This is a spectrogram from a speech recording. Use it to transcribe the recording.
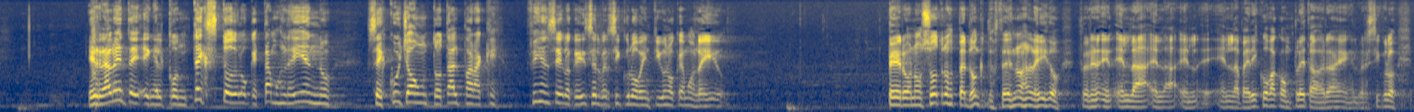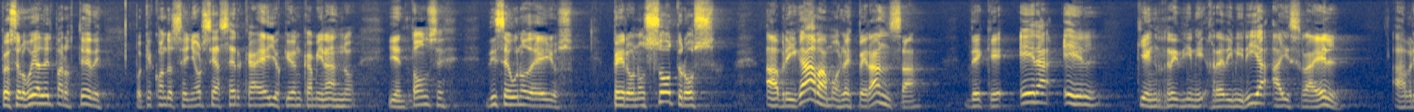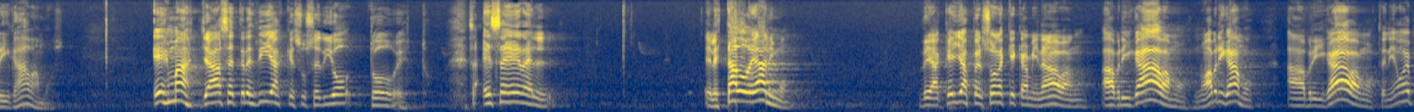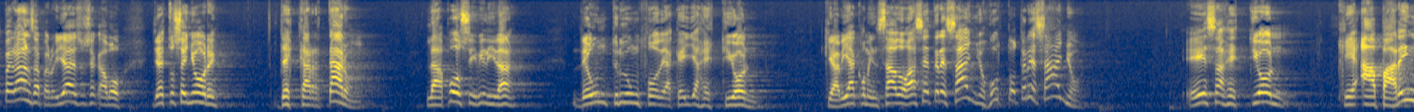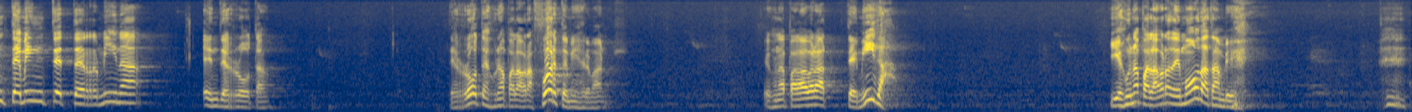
Y realmente en el contexto de lo que estamos leyendo se escucha un total para qué. Fíjense lo que dice el versículo 21 que hemos leído. Pero nosotros, perdón, que ustedes no lo han leído, pero en, la, en, la, completa, ¿verdad? En el versículo. Pero se los voy a leer para ustedes, porque es cuando el Señor se acerca a ellos que iban caminando. Y entonces dice uno de ellos, pero nosotros abrigábamos la esperanza de que era Él quien redimiría a Israel. Abrigábamos. Es más, ya hace tres días que sucedió todo esto ese era el, el estado de ánimo de aquellas personas que caminaban. Abrigábamos, no abrigamos, abrigábamos, teníamos esperanza, pero ya eso se acabó. Ya estos señores descartaron la posibilidad de un triunfo de aquella gestión que había comenzado hace tres años, justo tres años. Esa gestión que aparentemente termina en derrota. Derrota es una palabra fuerte, mis hermanos. Es una palabra temida. Y es una palabra de moda también.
